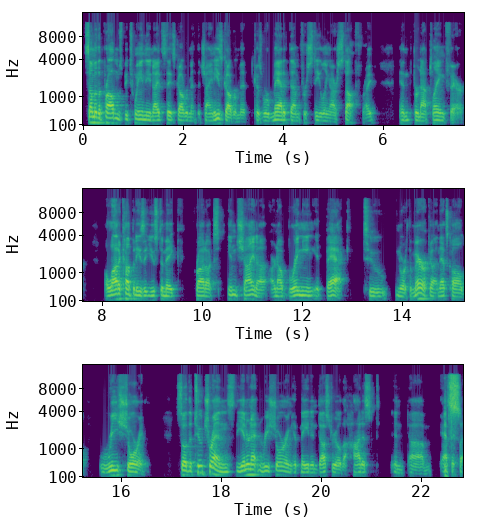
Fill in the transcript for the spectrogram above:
some of the problems between the United States government and the Chinese government, because we're mad at them for stealing our stuff, right? And for not playing fair. A lot of companies that used to make products in China are now bringing it back to North America, and that's called reshoring. So the two trends, the internet and reshoring, have made industrial the hottest in um, asset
